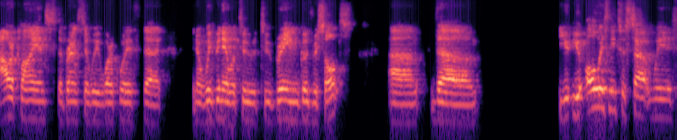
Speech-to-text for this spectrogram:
our clients, the brands that we work with that you know we've been able to to bring good results. Um, the you you always need to start with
